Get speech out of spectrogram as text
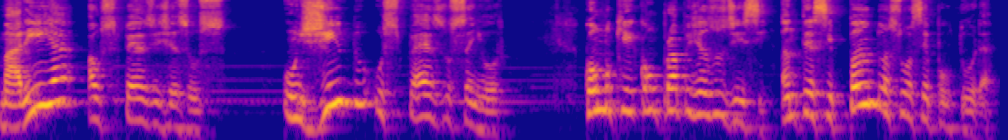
Maria aos pés de Jesus, ungindo os pés do Senhor, como que, como o próprio Jesus disse, antecipando a sua sepultura.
